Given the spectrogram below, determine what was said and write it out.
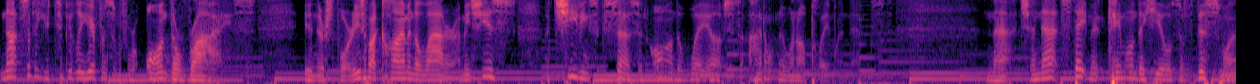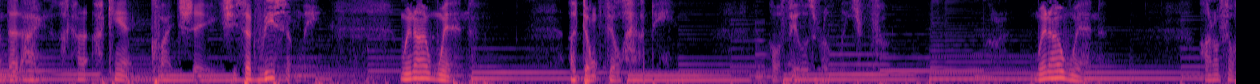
not something you typically hear from someone who's on the rise in their sport. He's about climbing the ladder. I mean, she is achieving success and on the way up. She says, I don't know match. And that statement came on the heels of this one that I, I, I can't quite shake. She said, Recently, when I win, I don't feel happy. All I feel is relief. When I win, I don't feel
